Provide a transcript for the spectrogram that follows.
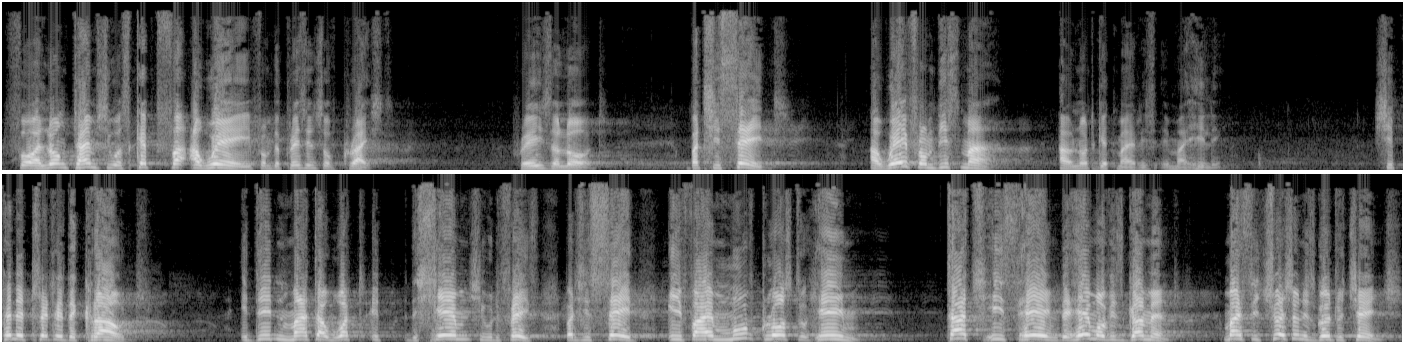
for a long time, she was kept far away from the presence of Christ. Praise the Lord. But she said, Away from this man, I will not get my, my healing. She penetrated the crowd. It didn't matter what it, the shame she would face, but she said, If I move close to him, touch his hem, the hem of his garment, my situation is going to change.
